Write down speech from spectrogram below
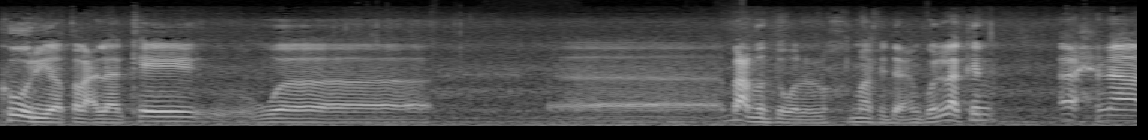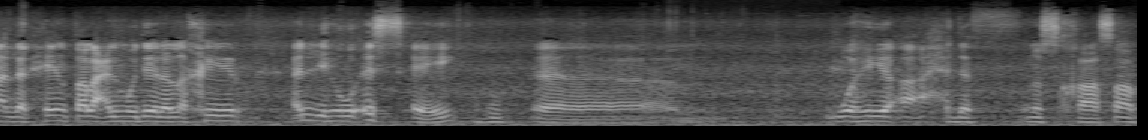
كوريا طلع لها K و آه، بعض الدول الأخ- ما في داعي نقول. لكن إحنا للحين طلع الموديل الأخير اللي هو SA وهي أحدث نسخة صار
